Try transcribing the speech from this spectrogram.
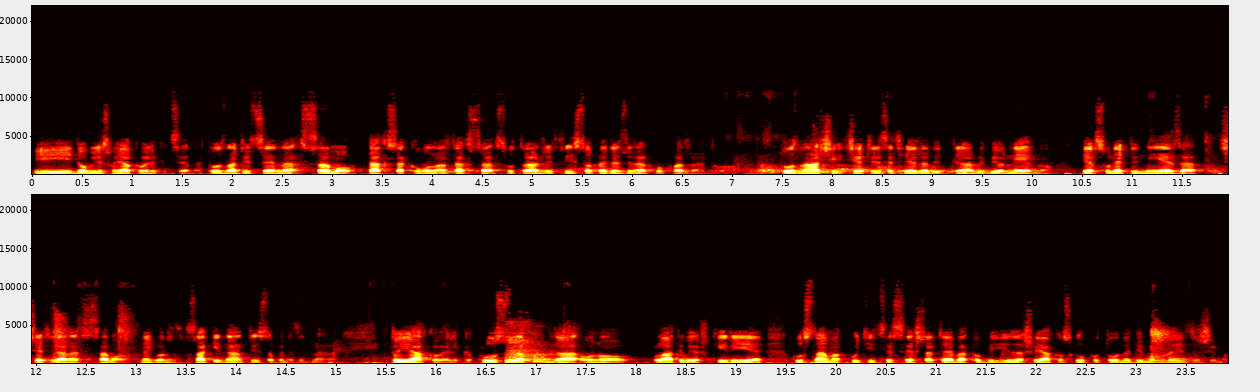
i dobili smo jako velike cene. To znači cena, samo taksa, komunalna taksa su tražili 350 dinara po kvadratu. To znači 40.000 dinara bi bio dnevno, jer su rekli nije za 4 dana samo, nego svaki dan 350 dinara. To je jako veliko. Plus da, da ono platimo još kirije, plus nama kućice, sve šta treba, to bi izašlo jako skupo, to ne bi mogli da.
